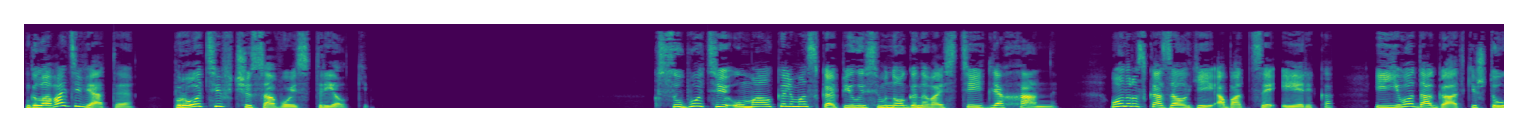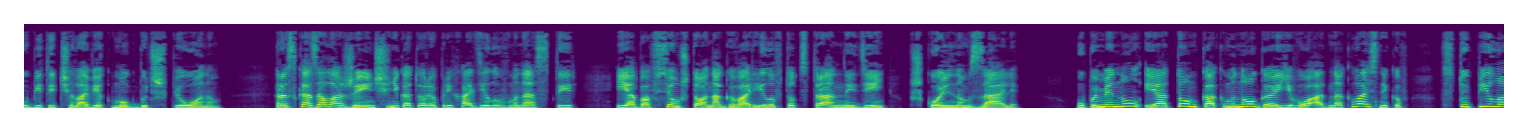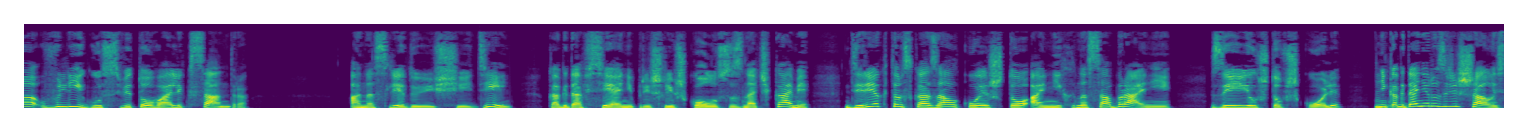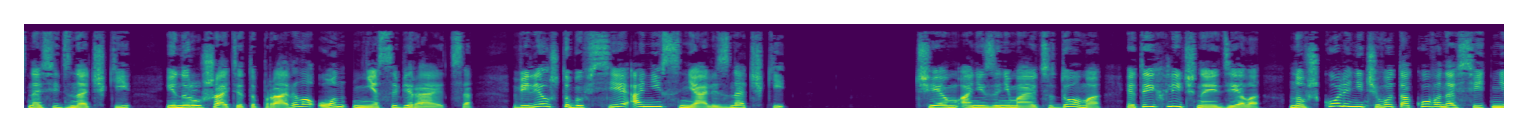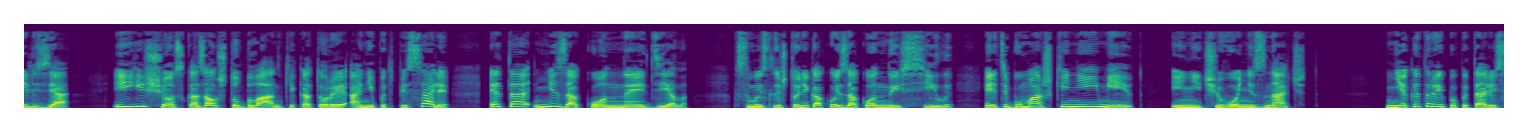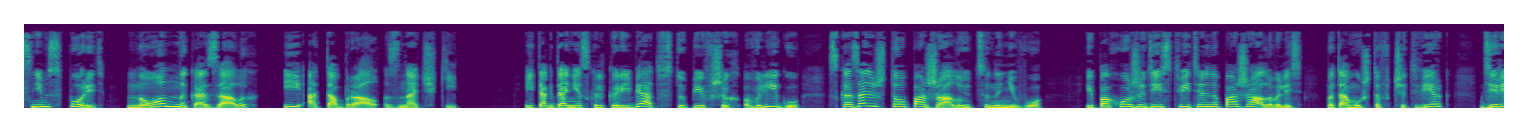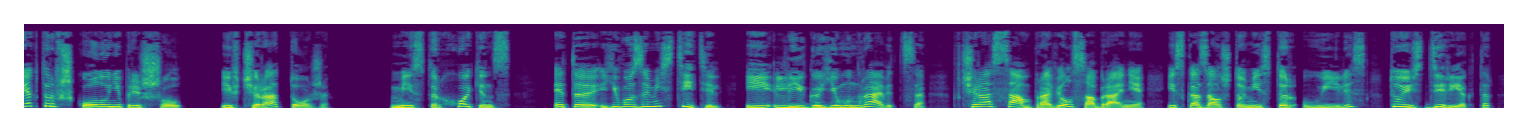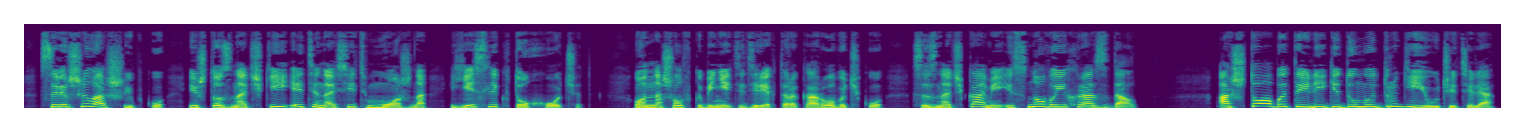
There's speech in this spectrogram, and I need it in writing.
Глава 9. Против часовой стрелки. К субботе у Малкольма скопилось много новостей для Ханны. Он рассказал ей об отце Эрика и его догадке, что убитый человек мог быть шпионом, рассказал о женщине, которая приходила в монастырь, и обо всем, что она говорила в тот странный день в школьном зале. Упомянул и о том, как много его одноклассников вступило в Лигу святого Александра. А на следующий день, когда все они пришли в школу со значками, директор сказал кое-что о них на собрании, заявил, что в школе никогда не разрешалось носить значки, и нарушать это правило он не собирается. Велел, чтобы все они сняли значки. Чем они занимаются дома, это их личное дело, но в школе ничего такого носить нельзя. И еще сказал, что бланки, которые они подписали, это незаконное дело. В смысле, что никакой законной силы эти бумажки не имеют и ничего не значат. Некоторые попытались с ним спорить, но он наказал их и отобрал значки. И тогда несколько ребят, вступивших в лигу, сказали, что пожалуются на него. И, похоже, действительно пожаловались, потому что в четверг директор в школу не пришел. И вчера тоже. Мистер Хокинс — это его заместитель, и Лига ему нравится. Вчера сам провел собрание и сказал, что мистер Уиллис, то есть директор, совершил ошибку и что значки эти носить можно, если кто хочет. Он нашел в кабинете директора коробочку со значками и снова их раздал. А что об этой лиге думают другие учителя?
